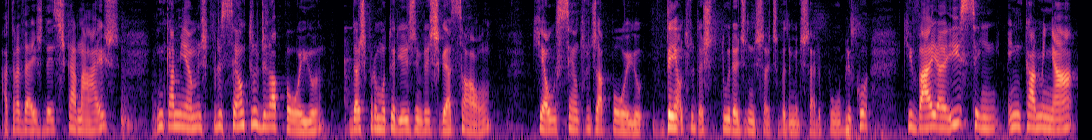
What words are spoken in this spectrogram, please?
através desses canais, encaminhamos para o Centro de Apoio das Promotorias de Investigação, que é o centro de apoio dentro da estrutura administrativa do Ministério Público, que vai aí sim encaminhar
